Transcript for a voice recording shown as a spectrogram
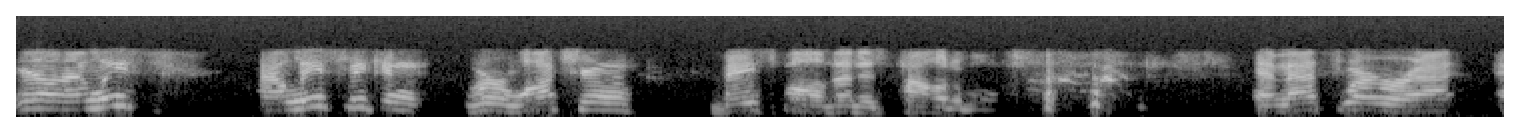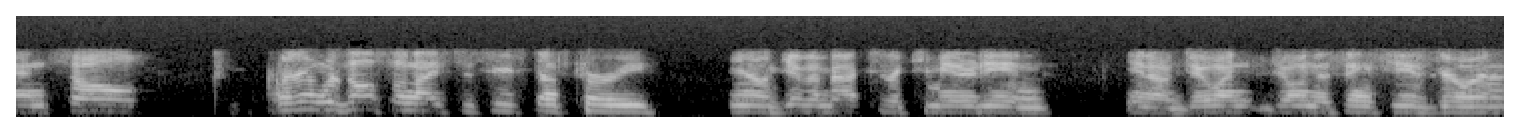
you know, at least at least we can we're watching baseball that is palatable, and that's where we're at. And so, and it was also nice to see Steph Curry, you know, giving back to the community and you know doing doing the things he's doing.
